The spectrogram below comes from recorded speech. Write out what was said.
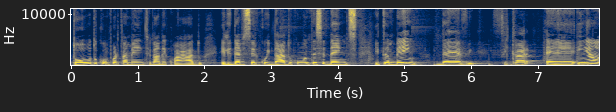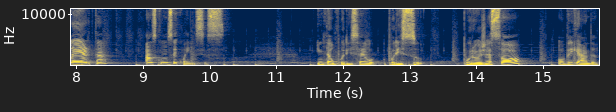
todo comportamento inadequado, ele deve ser cuidado com antecedentes e também deve ficar é, em alerta às consequências. Então, por isso, é, por isso, por hoje é só. Obrigada.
